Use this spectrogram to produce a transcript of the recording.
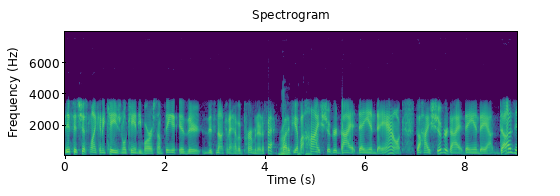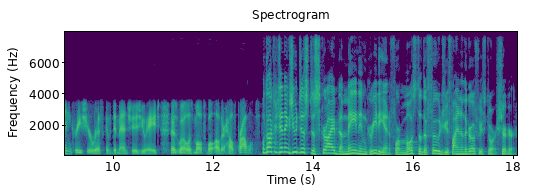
if it's just like an occasional candy bar or something, it's not going to have a permanent effect. Right. But if you have a high sugar diet day in, day out, the high sugar diet day in, day out does increase your risk of dementia as you age, as well as multiple other health problems. Well, Dr. Jennings, you just described a main ingredient for most of the foods you find in the grocery store sugar.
